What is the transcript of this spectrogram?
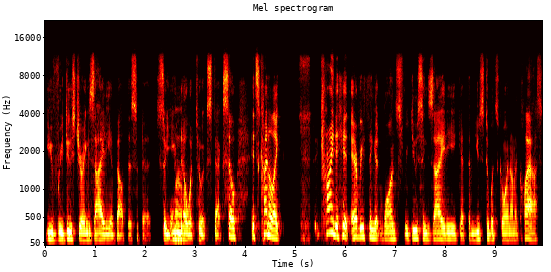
you've reduced your anxiety about this a bit, so you wow. know what to expect. So it's kind of like trying to hit everything at once, reduce anxiety, get them used to what's going on in class,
